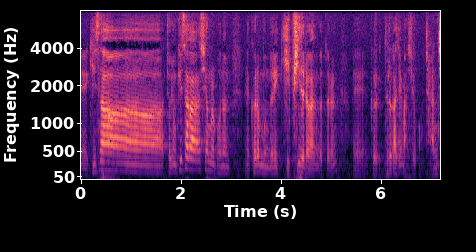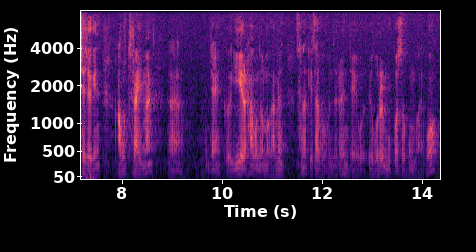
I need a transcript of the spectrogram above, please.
예, 기사 적용 기사가 시험을 보는 예, 그런 분들이 깊이 들어가는 것들은 예, 들어가지 마시고 전체적인 아웃라인만 어, 이제 그 이해를 하고 넘어가면 산업기사 부분들은 이제 요거를 묶어서 공부하고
